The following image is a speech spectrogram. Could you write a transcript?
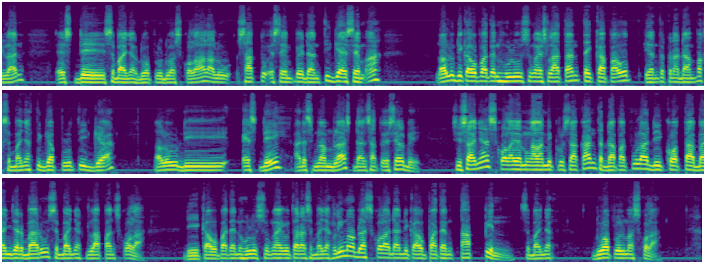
SD sebanyak 22 sekolah, lalu 1 SMP dan 3 SMA. Lalu di Kabupaten Hulu Sungai Selatan TK PAUD yang terkena dampak sebanyak 33, lalu di SD ada 19 dan 1 SLB. Sisanya sekolah yang mengalami kerusakan terdapat pula di Kota Banjarbaru sebanyak 8 sekolah. Di Kabupaten Hulu Sungai Utara sebanyak 15 sekolah dan di Kabupaten Tapin sebanyak 25 sekolah.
